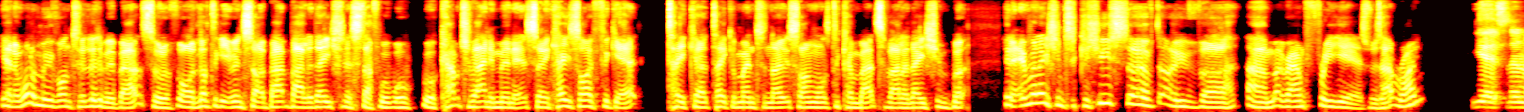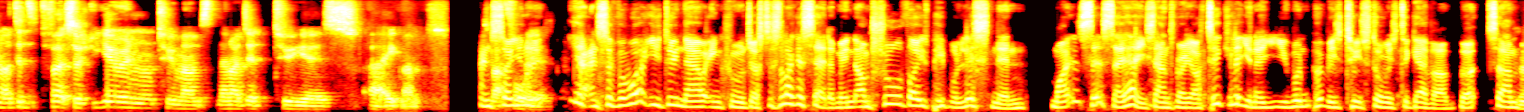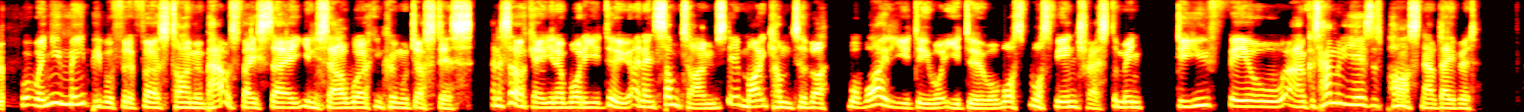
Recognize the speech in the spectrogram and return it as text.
Yeah, and I want to move on to a little bit about sort of. Oh, I'd love to get your insight about validation and stuff. We'll, we'll, we'll capture that in a minute. So in case I forget, take a take a mental note. Someone wants to come back to validation, but you know, in relation to because you served over um, around three years, was that right? Yes. then I did the first so a year and two months. Then I did two years, uh, eight months. And so you know, years. yeah. And so the work you do now in criminal justice, like I said, I mean, I'm sure those people listening might say, "Hey, he sounds very articulate." You know, you wouldn't put these two stories together. But um, mm. When you meet people for the first time, and perhaps they say, "You know, say I work in criminal justice," and I say, "Okay, you know, what do you do?" And then sometimes it might come to the, "Well, why do you do what you do?" or "What's what's the interest?" I mean, do you feel because um, how many years has passed now, David?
